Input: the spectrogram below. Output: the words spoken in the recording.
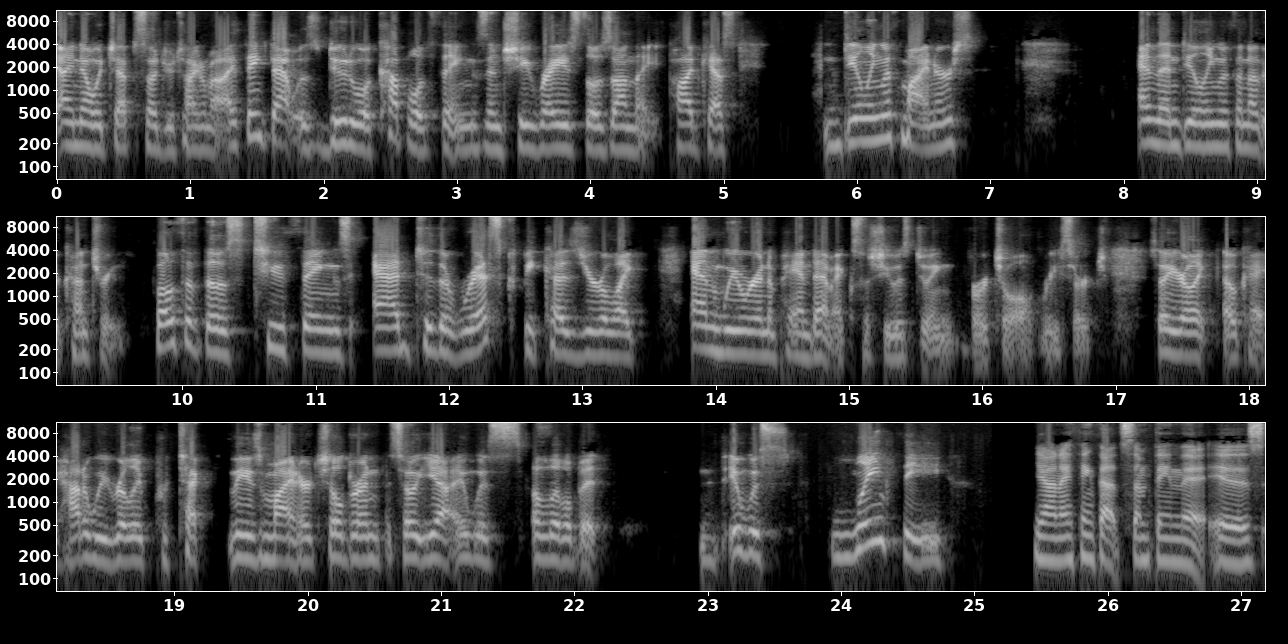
I know which episode you're talking about. I think that was due to a couple of things, and she raised those on the podcast dealing with minors and then dealing with another country. Both of those two things add to the risk because you're like and we were in a pandemic so she was doing virtual research. So you're like okay how do we really protect these minor children? So yeah it was a little bit it was lengthy. Yeah and i think that's something that is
